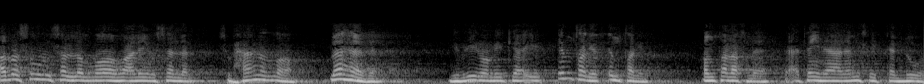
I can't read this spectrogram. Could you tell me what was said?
الرسول صلى الله عليه وسلم سبحان الله ما هذا؟ جبريل وميكائيل انطلق انطلق. فانطلقنا فأتينا على مثل التنور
